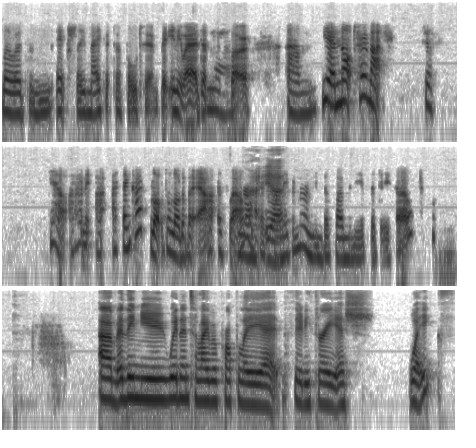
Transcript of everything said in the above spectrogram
fluids and actually make it to full term. But anyway, I didn't. Yeah. So, um, yeah, not too much. Yeah, I don't. I, I think I've blocked a lot of it out as well. Right, I yeah. can't even remember so many of the details. Um, and then you went into labour properly at 33 ish weeks.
